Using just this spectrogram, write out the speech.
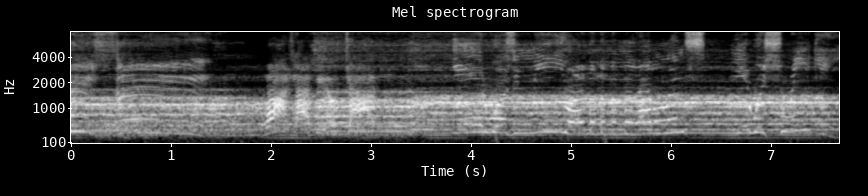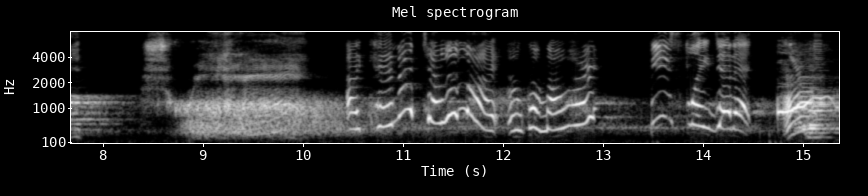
Beastly! What have you done? It wasn't me, your malevolence. It was Shreeky. Shreeky? I cannot tell a lie, Uncle No Heart. Beastly did it. And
